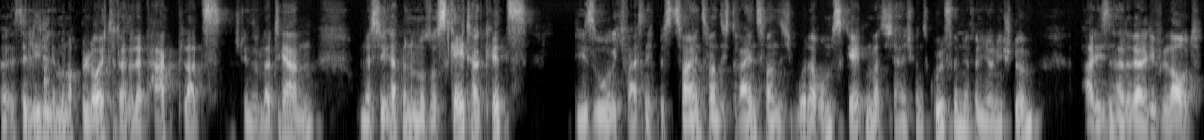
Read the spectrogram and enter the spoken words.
äh, ist der Lidl immer noch beleuchtet, also der Parkplatz. Da stehen so Laternen. Und deswegen hat man immer so Skater-Kids, die so, ich weiß nicht, bis 22, 23 Uhr da rumskaten, was ich eigentlich ganz cool finde, finde ich auch nicht schlimm. Aber die sind halt relativ laut.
